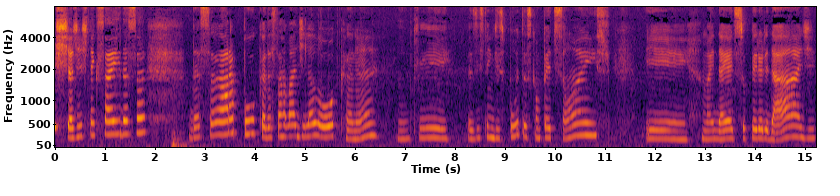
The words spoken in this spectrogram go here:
Ixi, a gente tem que sair dessa, dessa arapuca, dessa armadilha louca, né? Em que existem disputas, competições e uma ideia de superioridade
